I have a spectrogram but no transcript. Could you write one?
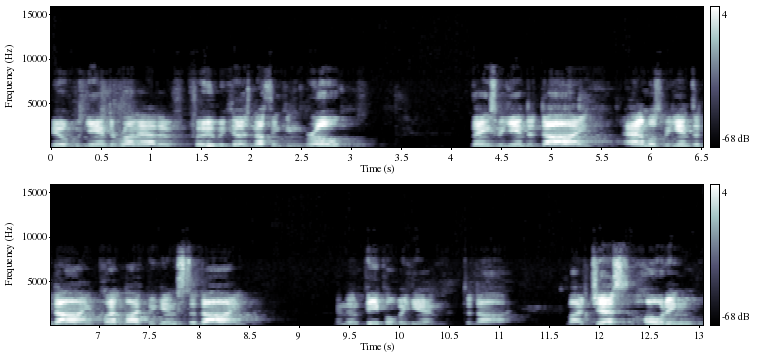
People begin to run out of food because nothing can grow. Things begin to die, animals begin to die, plant life begins to die, and then people begin to die by just holding,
